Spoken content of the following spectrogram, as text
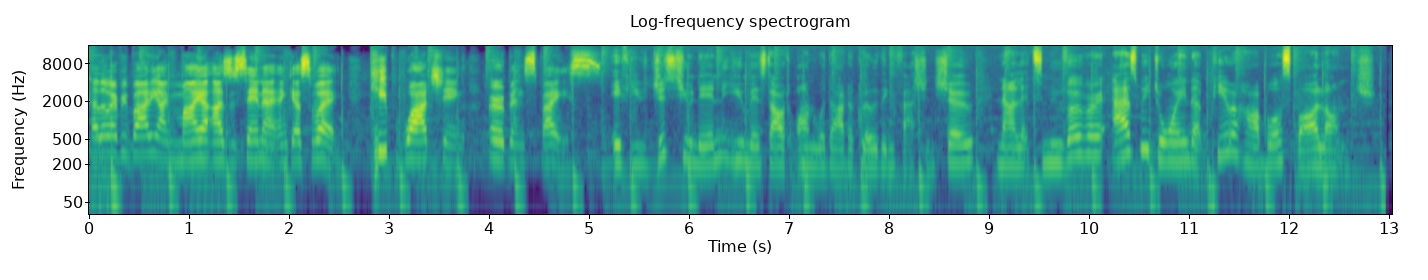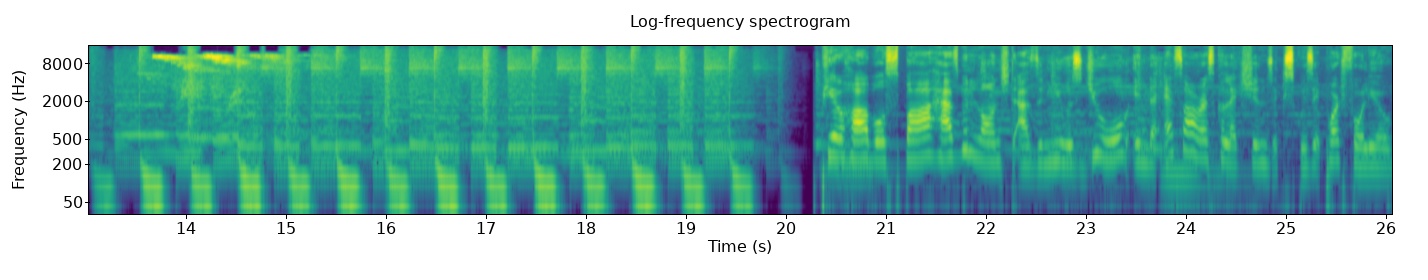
Hello, everybody. I'm Maya Azucena, and guess what? Keep watching Urban Spice. If you just tuned in, you missed out on Wadada Clothing Fashion Show. Now let's move over as we joined Pier Harbor Spa launch. Pier Harbor Spa has been launched as the newest jewel in the SRS Collection's exquisite portfolio,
